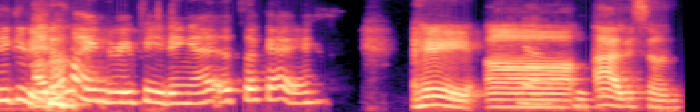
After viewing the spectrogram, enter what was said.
Take it I don't mind repeating it. It's okay. Hey, uh, Allison,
